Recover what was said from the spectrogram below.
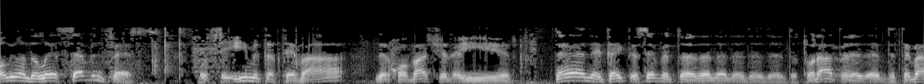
only on the last seven fasts, מוציאים את התיבה לרחובה של עיר. Then they take the seven, the, the, the, the, the, the Torah, to the, the תיבה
